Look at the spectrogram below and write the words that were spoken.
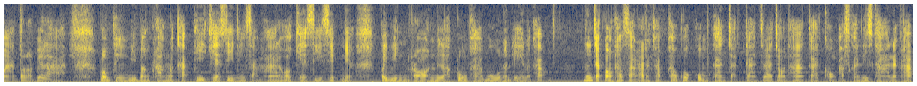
มานตลอดเวลา รวมถึงมีบางครั้งนะครับที่ KC 135แล้วก็ KC 10เนี่ยไปบินรอเหนือกรุงคาบูนั่นเองนะครับ เนื่องจากกองทัพสหรัฐนะครับเข้าควบคุมการจัดการจราจรทางอากาศของอัฟกานิสถานนะครับ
